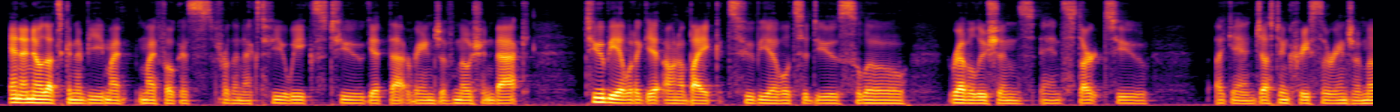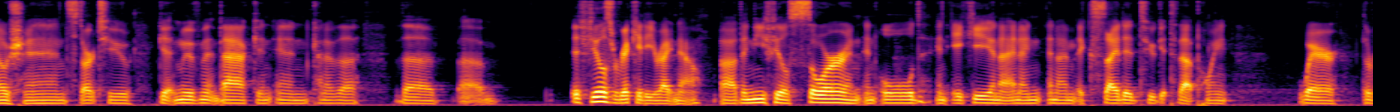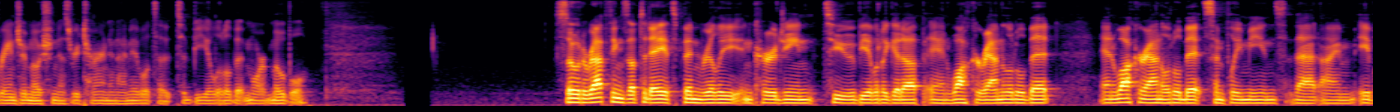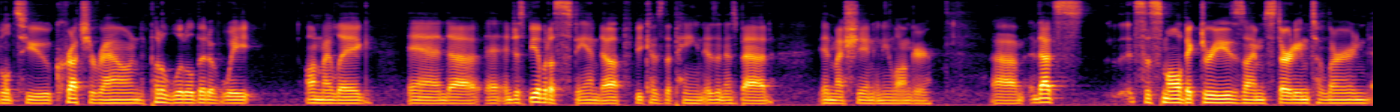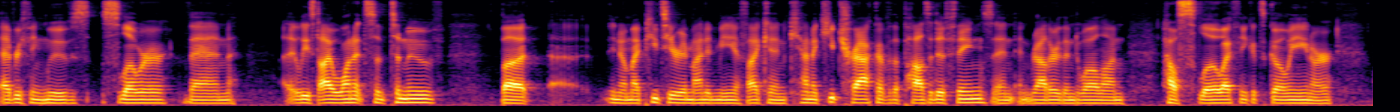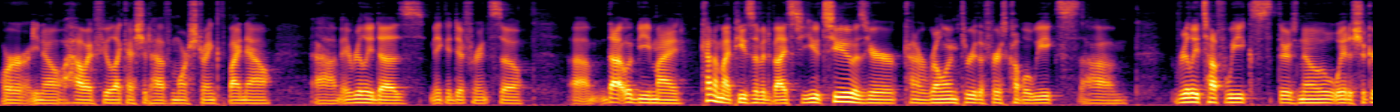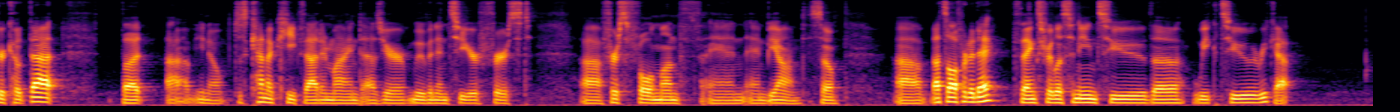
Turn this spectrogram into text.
And I know that's going to be my my focus for the next few weeks to get that range of motion back to be able to get on a bike, to be able to do slow revolutions and start to again just increase the range of motion, start to get movement back and, and kind of the the um, it feels rickety right now. Uh, the knee feels sore and, and old and achy, and I, and I and I'm excited to get to that point where the range of motion has returned and I'm able to to be a little bit more mobile. So, to wrap things up today, it's been really encouraging to be able to get up and walk around a little bit. And walk around a little bit simply means that I'm able to crutch around, put a little bit of weight on my leg, and uh, and just be able to stand up because the pain isn't as bad in my shin any longer. Um, that's it's the small victories. I'm starting to learn everything moves slower than at least I want it to, to move but uh, you know, my PT reminded me if I can kind of keep track of the positive things and, and rather than dwell on how slow I think it's going or or you know how I feel like I should have more strength by now, um, it really does make a difference. So um, that would be my kind of my piece of advice to you too, as you're kind of rolling through the first couple weeks. Um, really tough weeks. There's no way to sugarcoat that, but um, you know, just kind of keep that in mind as you're moving into your first uh, first full month and and beyond. So uh, that's all for today. Thanks for listening to the week two recap.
